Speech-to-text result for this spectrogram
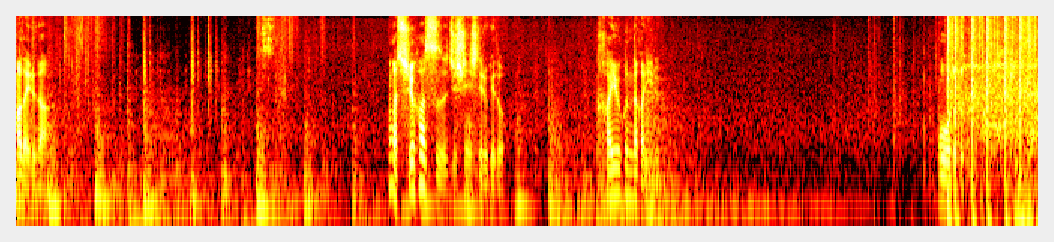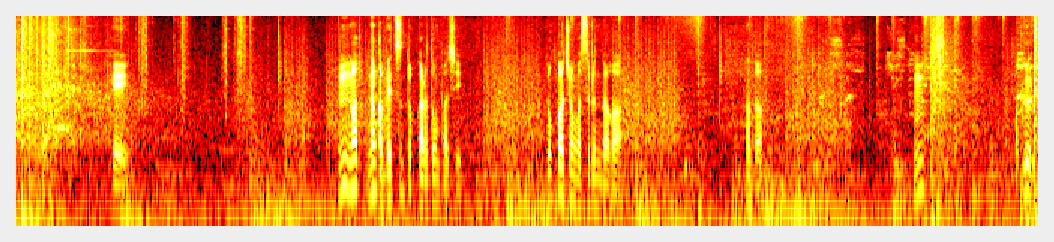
まだいるな。なんか周波数受信してるけど。海翼の中にいる。おおっとっとっと。OK ん？まなんか別のとこからドンパチ。ドンパチ音がするんだが。なんだ？ん？あグールか。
